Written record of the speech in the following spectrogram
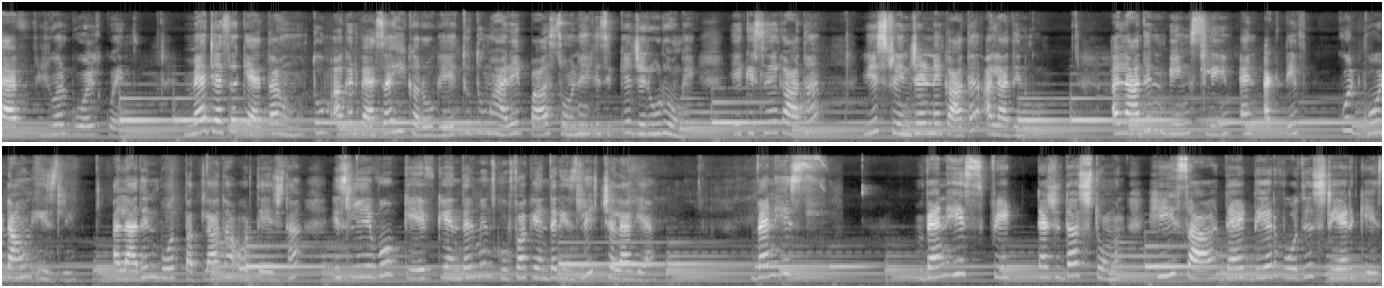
have your gold coins मैं जैसा कहता हूँ, तुम अगर वैसा ही करोगे तो तुम्हारे पास सोने के सिक्के ज़रूर होंगे। ये किसने कहा था? ये स्ट्रेंजर ने कहा था अलादीन को। Aladdin being slim and active could go down easily Aladdin बहुत पतला था और तेज था, इसलिए वो केव के अंदर मीन्स गुफा के अंदर इजली चला गया। When his when his feet touch the stone he saw that there was a staircase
